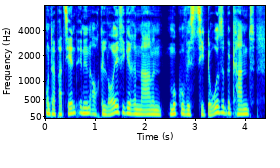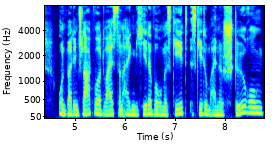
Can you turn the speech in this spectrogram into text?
unter PatientInnen auch geläufigeren Namen Mukoviszidose bekannt und bei dem Schlagwort weiß dann eigentlich jeder, worum es geht. Es geht um eine Störung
